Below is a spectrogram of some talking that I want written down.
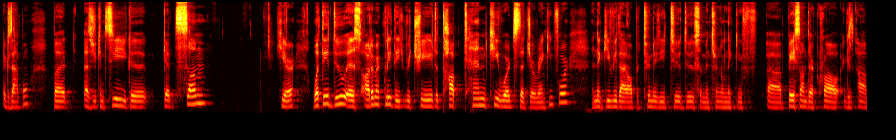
example. But as you can see, you could get some here. What they do is automatically they retrieve the top 10 keywords that you're ranking for and then give you that opportunity to do some internal linking uh, based on their crawl uh,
